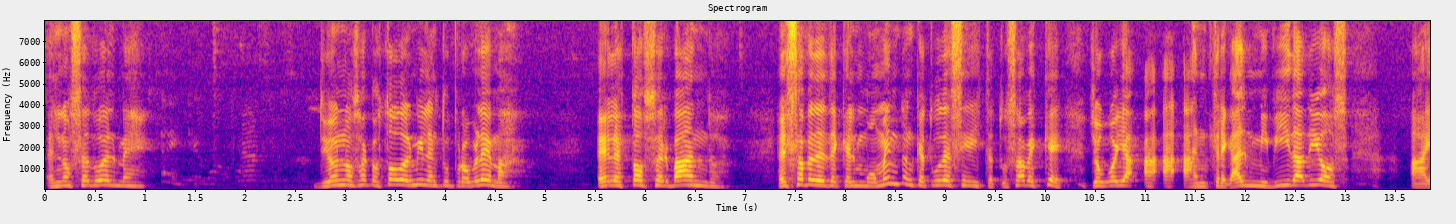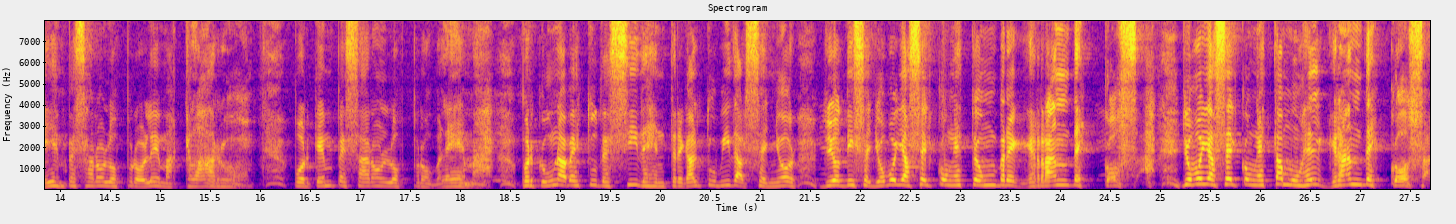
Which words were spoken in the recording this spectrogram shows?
Él no se duerme. Dios no se acostó a dormir en tu problema. Él está observando. Él sabe desde que el momento en que tú decidiste, tú sabes que yo voy a, entregar mi vida a Dios. Ahí empezaron los problemas, claro. ¿Por qué empezaron los problemas? Porque una vez tú decides entregar tu vida al Señor, Dios dice, yo voy a hacer con este hombre grandes cosas. Yo voy a hacer con esta mujer grandes cosas.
